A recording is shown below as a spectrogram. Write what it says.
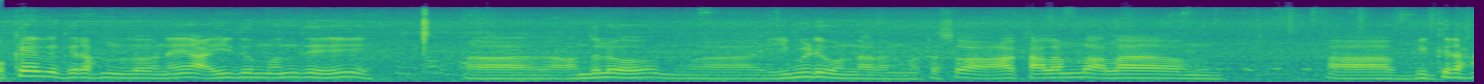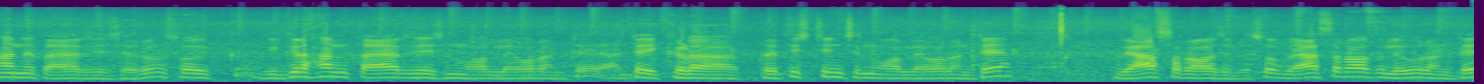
ఒకే విగ్రహంలోనే ఐదు మంది అందులో ఇమిడి ఉన్నారనమాట సో ఆ కాలంలో అలా విగ్రహాన్ని తయారు చేశారు. సో విగ్రహాన్ని తయారు చేసిన వాళ్ళు ఎవరంటే అంటే ఇక్కడ ప్రతిష్ఠించిన వాళ్ళు ఎవరంటే వ్యాసరాజులు. సో వ్యాసరాజులు ఎవరంటే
